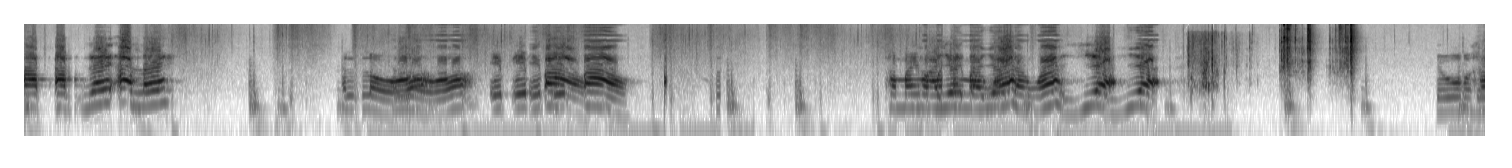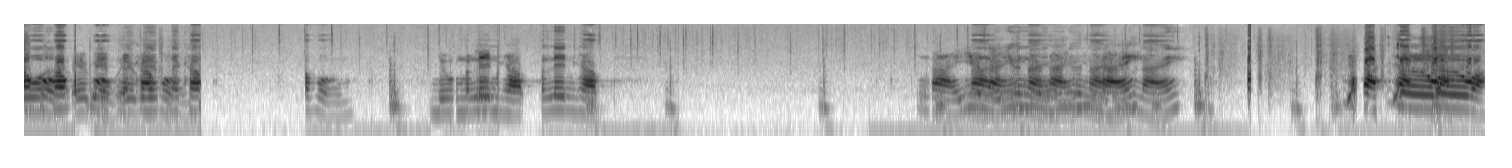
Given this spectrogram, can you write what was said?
อัดอัดเลยอัดเลยฮัลโหลฮัลโหลเอฟเอฟเอฟเปล่าเปล่าทำไมทำมาไมเยอะมาเยอะจังวะไอ้เฮียเฮียดูคดูรับผมครับเอฟผเอมฟเอนะฟครับผมนะครับครับผม ดูมันเล่นครับ มันเล่นครับ ไหนอยู่ไหนอยู่ไหนอยู่ไหนอยู่ไหนอยากอเจยากอเจว่ะ อว่ะ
